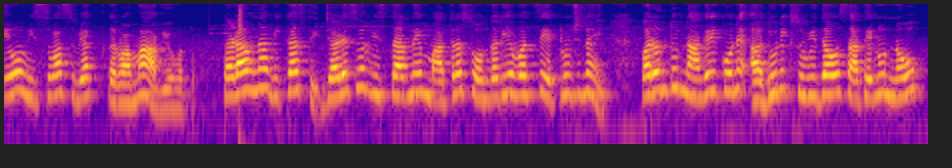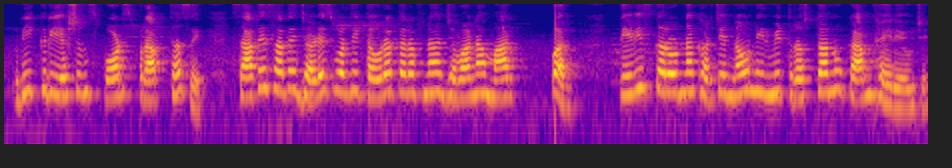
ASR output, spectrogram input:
તેવો વિશ્વાસ વ્યક્ત કરવામાં આવ્યો હતો. તળાવના વિકાસથી જડેશ્વર વિસ્તારને માત્ર સૌંદર્ય વધશે એટલું જ નહીં, પરંતુ નાગરિકોને આધુનિક સુવિધાઓ સાથેનું નવું રિક્રિએશન સ્પોટ્સ પ્રાપ્ત થશે. સાથે સાથે જડેશ્વરથી તવરા તરફના જવાના માર્ગ પર ત્રેવીસ કરોડના ખર્ચે નવનિર્મિત રસ્તાનું કામ થઈ રહ્યું છે.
